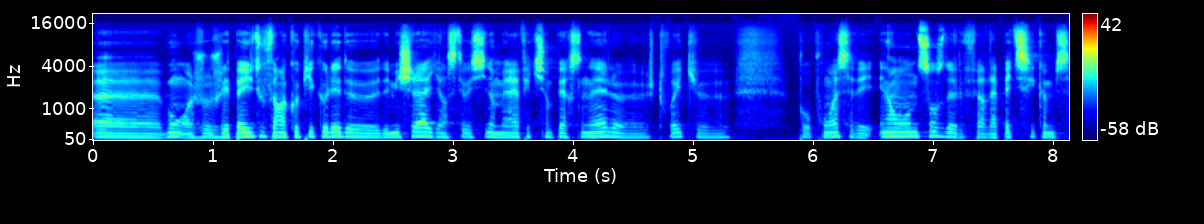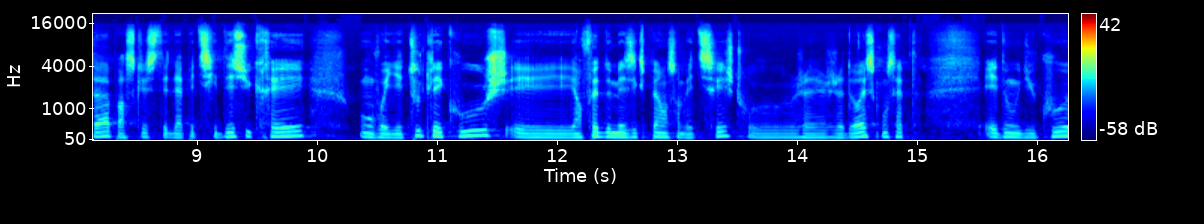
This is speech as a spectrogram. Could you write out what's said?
Euh, bon, je ne vais pas du tout faire un copier-coller de, de Michel hein, c'était aussi dans mes réflexions personnelles. je trouvais que pour, pour, moi, ça avait énormément de sens de faire de la pâtisserie comme ça, parce que c'était de la pâtisserie désucrée, où on voyait toutes les couches. Et en fait, de mes expériences en pâtisserie, j'adorais ce concept. Et donc, du coup,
